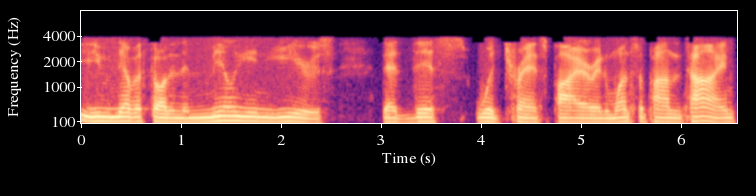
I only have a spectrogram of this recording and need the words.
you never thought in a million years – that this would transpire. And once upon a time,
